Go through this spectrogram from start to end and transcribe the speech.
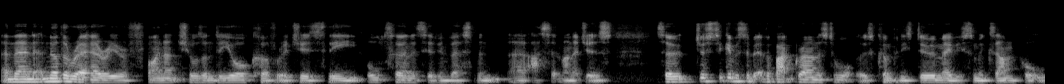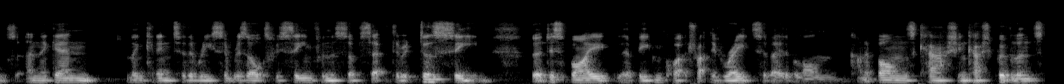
And then another area of financials under your coverage is the alternative investment uh, asset managers. So, just to give us a bit of a background as to what those companies do and maybe some examples, and again, linking into the recent results we've seen from the subsector, it does seem that despite there being quite attractive rates available on kind of bonds, cash, and cash equivalents,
